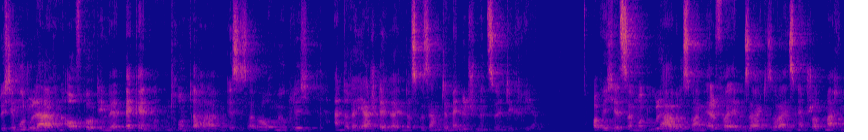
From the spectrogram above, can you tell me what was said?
Durch den modularen Aufbau, den wir im Backend unten drunter haben, ist es aber auch möglich, andere Hersteller in das gesamte Management zu integrieren. Ob ich jetzt ein Modul habe, das meinem LVM sagt, ich soll einen Snapshot machen,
